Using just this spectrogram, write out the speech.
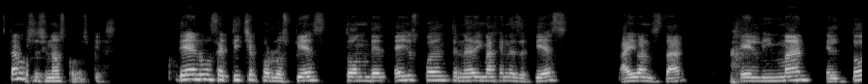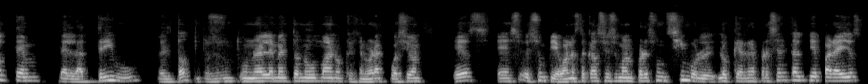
Están obsesionados con los pies. Tienen un fetiche por los pies donde ellos pueden tener imágenes de pies, ahí van a estar. El imán, el tótem de la tribu, el tótem, pues es un, un elemento no humano que genera cohesión, es, es, es, un pie, bueno, en este caso es humano, pero es un símbolo, lo que representa el pie para ellos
